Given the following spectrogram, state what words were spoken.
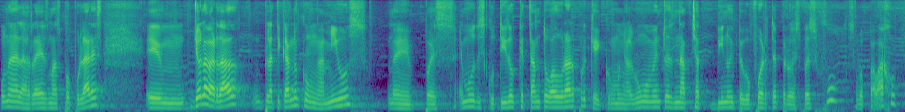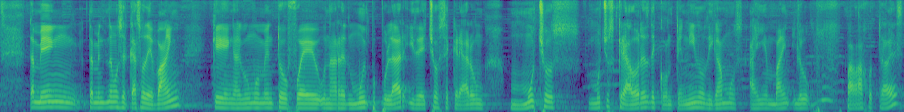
una de las redes más populares. Em, yo la verdad, platicando con amigos, eh, pues hemos discutido qué tanto va a durar porque como en algún momento Snapchat vino y pegó fuerte, pero después se va para abajo. También, también tenemos el caso de Vine, que en algún momento fue una red muy popular y de hecho se crearon muchos, muchos creadores de contenido, digamos, ahí en Vine y luego para abajo otra vez.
